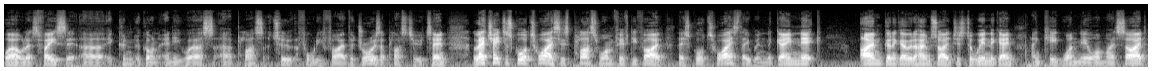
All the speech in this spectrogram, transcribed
well, let's face it, uh, it couldn't have gone any worse. Uh, plus 245. The draw is at plus 210. Lecce to score twice is plus 155. They score twice, they win the game. Nick, I'm going to go with the home side just to win the game and keep 1 0 on my side,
